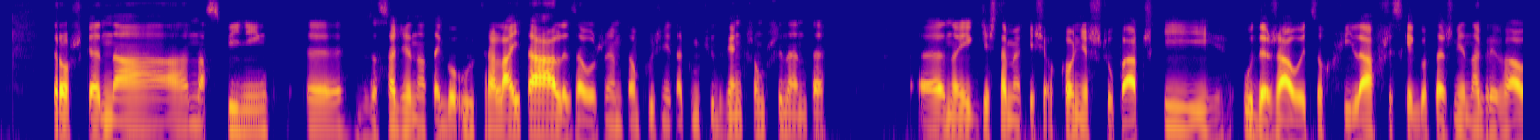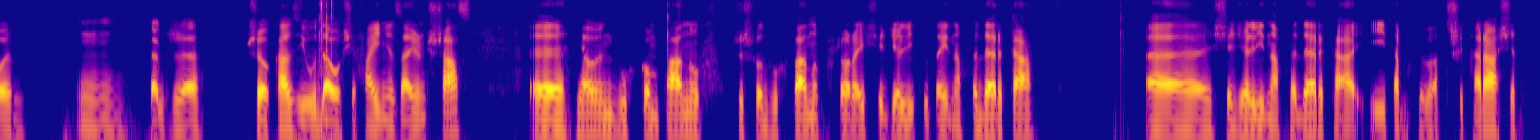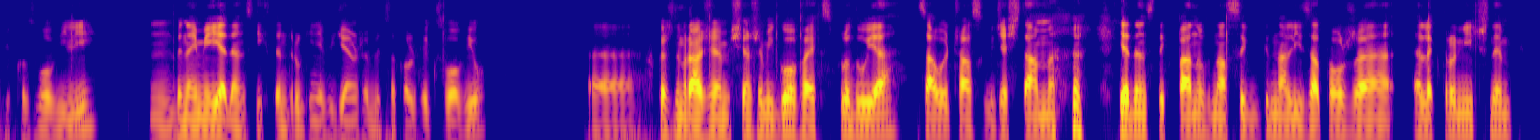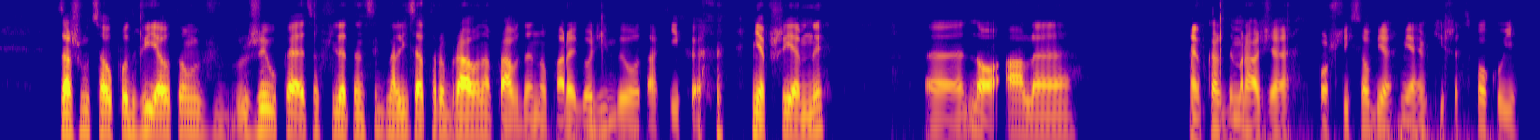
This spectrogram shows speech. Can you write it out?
troszkę na, na spinning, e, w zasadzie na tego ultralighta, ale założyłem tam później taką ciut większą przynętę. E, No i gdzieś tam jakieś okonie, szczupaczki uderzały co chwila. Wszystkiego też nie nagrywałem. Mm, Także przy okazji udało się fajnie zająć czas. E, Miałem dwóch kompanów, przyszło dwóch panów. Wczoraj siedzieli tutaj na Federka. E, Siedzieli na Federka i tam chyba trzy karasie tylko złowili. Mm, Bynajmniej jeden z nich, ten drugi nie widziałem, żeby cokolwiek złowił. E, W każdym razie myślę, że mi głowa eksploduje. Cały czas gdzieś tam jeden z tych panów na sygnalizatorze elektronicznym zarzucał, podwijał tą żyłkę, co chwilę ten sygnalizator brał, naprawdę, no parę godzin było takich nieprzyjemnych. E, No, ale w każdym razie poszli sobie, miałem ciszę, spokój.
